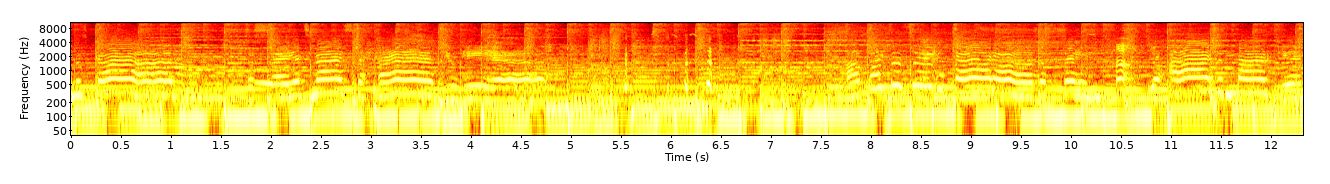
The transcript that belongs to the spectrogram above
Christmas card to say it's nice to have you here. I'd like to think about all the things your eyes and mine can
